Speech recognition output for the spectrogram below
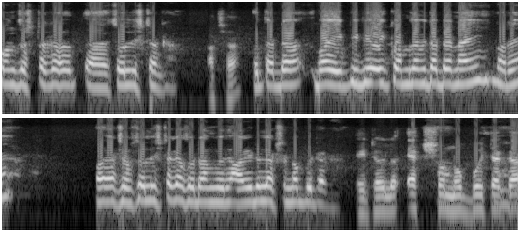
পঞ্চাশ টাকা আহ, চল্লিশ টাকা। আচ্ছা। ওই তারটা ওই কম দামি তারটা নাই করে একশো চল্লিশ টাকা আছে ওটা আমি আর এটা হলো একশো নব্বই টাকা। এটা হলো একশো নব্বই টাকা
